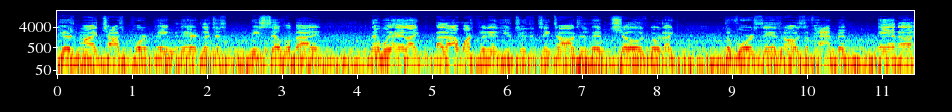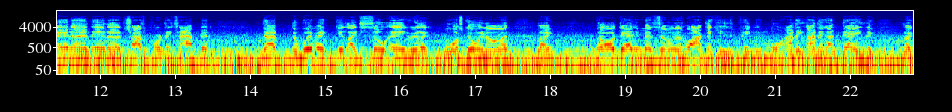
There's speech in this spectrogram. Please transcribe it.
Here's my child support payment. Here, let's just be civil about it. And, when, and like, I watch plenty of YouTube, the TikToks, and, and shows where like divorces and all this stuff happen, and uh, and and, and uh, child support things happen. That the women get like so angry, like, well, what's going on? Like, oh, daddy met someone else. Well, I think he needs to pay me more. I think I think I'm daddy. Like, like,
